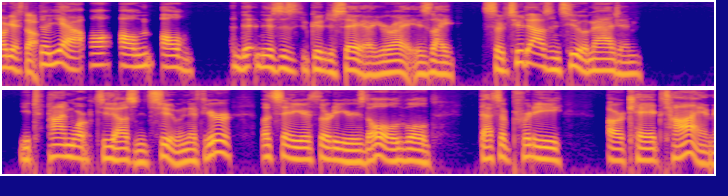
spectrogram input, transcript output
Okay, Stop. so yeah, I'll, I'll, I'll th- this is good to say. uh, You're right. It's like so 2002. Imagine you time warp 2002, and if you're, let's say, you're 30 years old, well, that's a pretty archaic time.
